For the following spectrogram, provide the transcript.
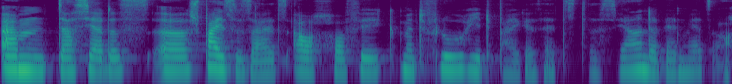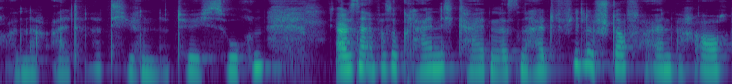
Ähm, dass ja das äh, Speisesalz auch häufig mit Fluorid beigesetzt ist. Ja, und da werden wir jetzt auch nach Alternativen natürlich suchen. Aber es sind einfach so Kleinigkeiten. Es sind halt viele Stoffe einfach auch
